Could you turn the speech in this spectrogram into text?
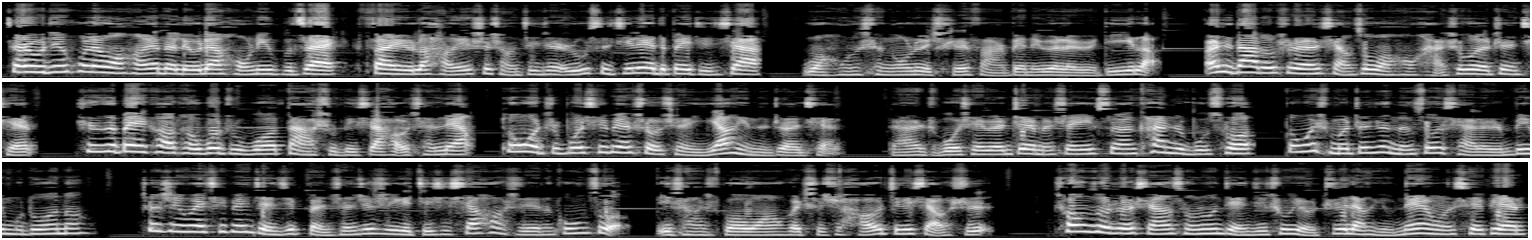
在如今互联网行业的流量红利不在，泛娱乐行业市场竞争如此激烈的背景下，网红的成功率其实反而变得越来越低了。而且大多数人想做网红还是为了挣钱，现在背靠头部主播大树底下好乘凉，通过直播切片授权一样也能赚钱。然而，直播切片这门生意虽然看着不错，但为什么真正能做起来的人并不多呢？这是因为切片剪辑本身就是一个极其消耗时间的工作，一场直播往往会持续好几个小时。创作者想要从中剪辑出有质量、有内容的切片，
